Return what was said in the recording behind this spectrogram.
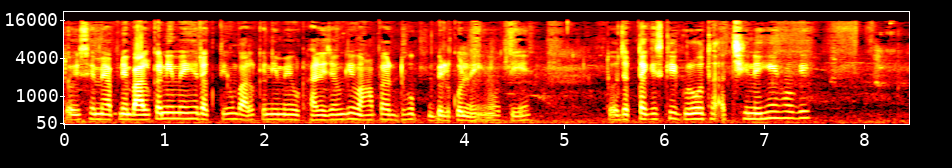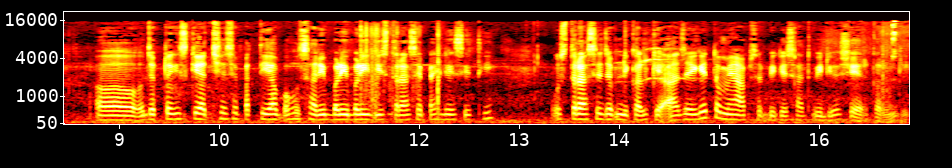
तो इसे मैं अपने बालकनी में ही रखती हूँ। बालकनी में उठा ले जाऊँगी। वहाँ पर धूप बिल्कुल नहीं होती है। तो जब तक इसकी ग्रोथ अच्छी नहीं होगी जब तक इसके अच्छे से पत्तियाँ बहुत सारी बड़ी बड़ी जिस तरह से पहले से थी, उस तरह से जब निकल के आ जाएगी तो मैं आप सभी के साथ वीडियो शेयर करूँगी।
